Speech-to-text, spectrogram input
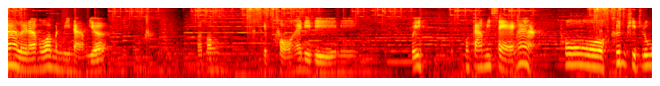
มากเลยนะ เพราะว่ามันมีหนามเยอะก็ต้องเก็บของให้ดีๆ นี่เฮ้ยตรงกลางมีแสงอะโธ่ขึ้นผิดรู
